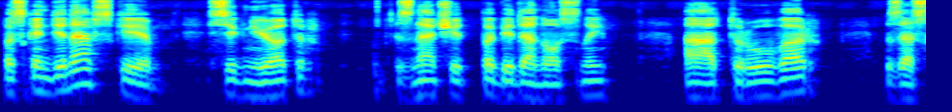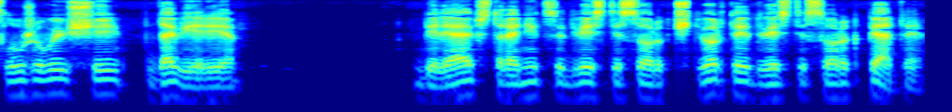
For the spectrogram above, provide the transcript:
По-скандинавски «сигньотер» значит «победоносный», а Трувар, заслуживающий доверия. Беляев, страницы 244-245.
